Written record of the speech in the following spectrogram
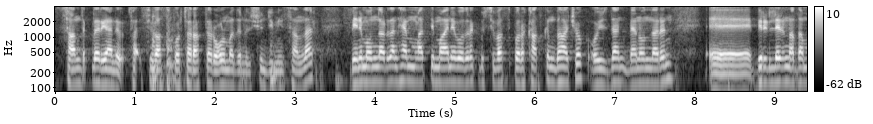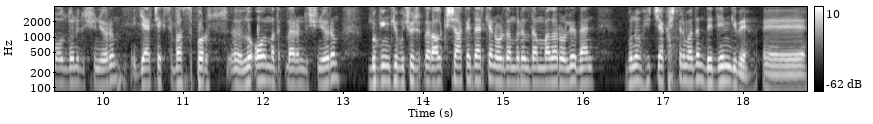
sandıkları yani Sivas Spor taraftarı olmadığını düşündüğüm insanlar. Benim onlardan hem maddi manevi olarak bu Sivas Spor'a katkım daha çok. O yüzden ben onların e, birilerinin adam olduğunu düşünüyorum. Gerçek Sivas Sporlu olmadıklarını düşünüyorum. Bugünkü bu çocuklar alkış hak ederken orada mırıldanmalar oluyor. Ben bunu hiç yakıştırmadım. Dediğim gibi e,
